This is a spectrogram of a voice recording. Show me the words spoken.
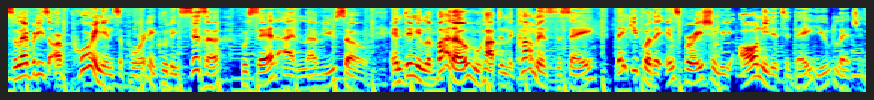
Celebrities are pouring in support, including SZA, who said, I love you so, and Demi Lovato, who hopped in the comments to say, Thank you for the inspiration we all needed today, you legend.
